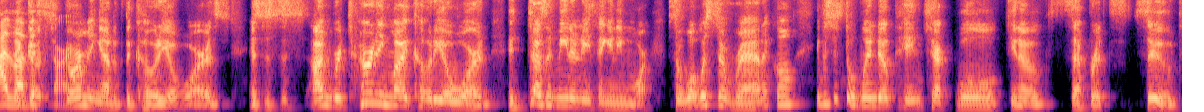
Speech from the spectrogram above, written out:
i love this story storming out of the Coty Awards. It says, this, I'm returning my Coty Award. It doesn't mean anything anymore. So what was so radical? It was just a window pane check wool, you know, separate suit.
